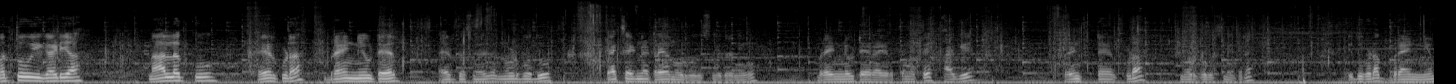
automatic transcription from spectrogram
ಮತ್ತು ಈ ಗಾಡಿಯ ನಾಲ್ಕು ಟೈರ್ ಕೂಡ ಬ್ರ್ಯಾಂಡ್ ನ್ಯೂ ಟೈರ್ ಆಗಿರುತ್ತೆ ಸ್ನೇಹಿತರೆ. ನೋಡ್ಬೋದು. ಬ್ಯಾಕ್ ಸೈಡ್ನ ಟೈರ್ ನೋಡ್ಬೋದು ಸ್ನೇಹಿತರೆ ನೀವು. ಬ್ರ್ಯಾಂಡ್ ನ್ಯೂ ಟೈರ್ ಆಗಿರುತ್ತೆ ಮತ್ತು ಹಾಗೆ ಫ್ರಂಟ್ ಟೈರ್ ಕೂಡ ನೋಡ್ಬೋದು ಸ್ನೇಹಿತರೆ. ಇದು ಕೂಡ ಬ್ರ್ಯಾಂಡ್ ನ್ಯೂ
